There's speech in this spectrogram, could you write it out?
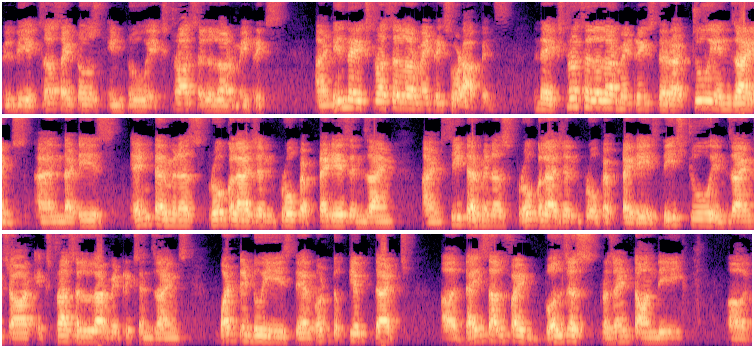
will be exocytosed into extracellular matrix and in the extracellular matrix what happens? In the extracellular matrix there are two enzymes and that is N-terminus procollagen propeptidase enzyme and C-terminus procollagen propeptidase. These two enzymes are extracellular matrix enzymes. What they do is they are going to clip that uh, disulfide bulges present on the uh,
